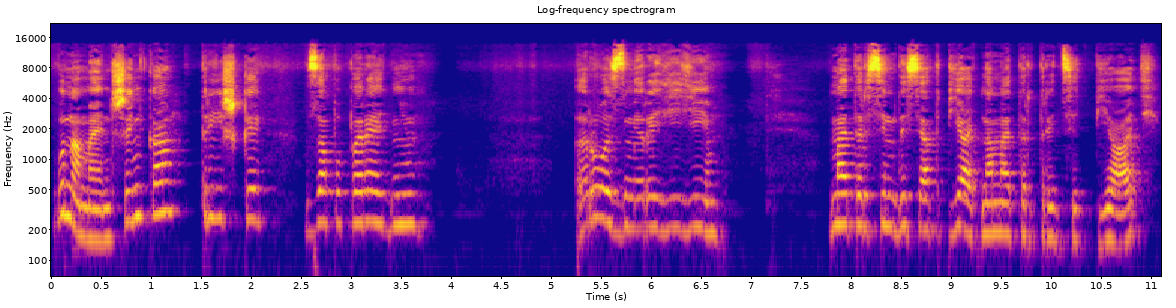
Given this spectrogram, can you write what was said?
Вона меншенька трішки за попередню. Розміри її метр сімдесят п'ять на метр тридцять п'ять.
